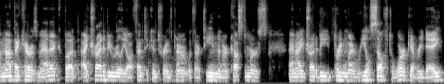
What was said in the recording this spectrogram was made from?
I'm not that charismatic, but I try to be really authentic and transparent with our team and our customers, and I try to be bring my real self to work every day.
